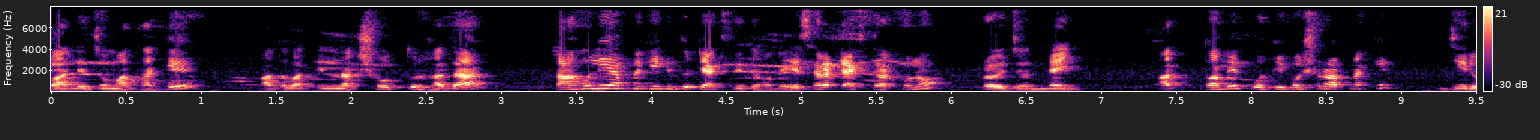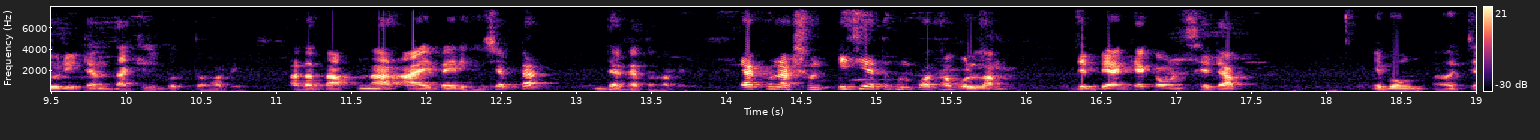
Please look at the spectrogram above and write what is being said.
বাদে জমা থাকে অথবা তিন লাখ সত্তর হাজার, তাহলেই আপনাকে কিন্তু ট্যাক্স দিতে হবে। এছাড়া ট্যাক্স দেওয়ার কোনো প্রয়োজন নেই। আর তবে প্রতি বছর আপনাকে জিরো রিটার্ন দাখিল করতে হবে। অর্থাৎ আপনার আয় ব্যয়ের হিসাবটা দেখাতে হবে। এখন আসুন, এই যে এতক্ষণ কথা বললাম যে ব্যাংক অ্যাকাউন্ট সেট আপ এবং হচ্ছে,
